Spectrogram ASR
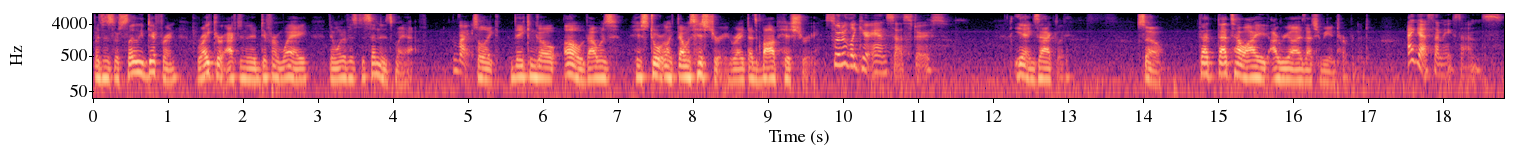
But since they're slightly different, Riker acted in a different way than one of his descendants might have. Right. So like they can go, oh, that was histor like that was history, right? That's Bob history. sort of like your ancestors. Yeah, exactly. So that that's how I I realize that should be interpreted. I guess that makes sense.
